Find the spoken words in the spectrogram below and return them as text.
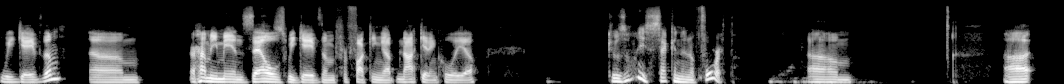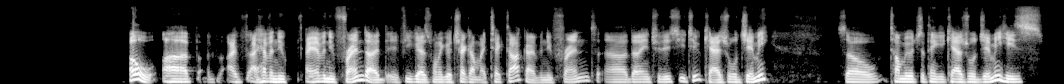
we gave them, um, or how many Manziels we gave them for fucking up not getting Julio. It was only a second and a fourth. Um. Uh. Oh, uh, I I have a new I have a new friend. I, if you guys want to go check out my TikTok, I have a new friend uh, that I introduced you to, Casual Jimmy. So tell me what you think of Casual Jimmy. He's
